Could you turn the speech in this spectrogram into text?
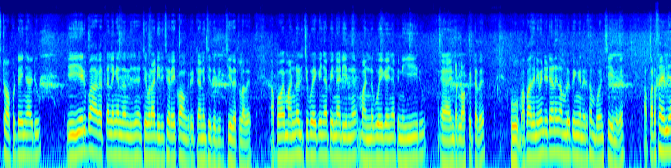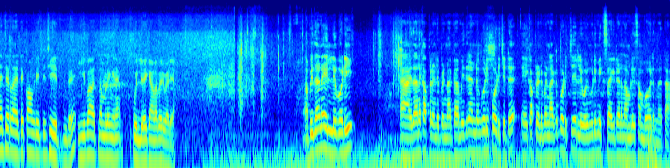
സ്റ്റോപ്പ് ഇട്ട് കഴിഞ്ഞാൽ ഒരു ഈ ഒരു ഭാഗത്ത് അല്ലെങ്കിൽ എന്താണെന്ന് വെച്ചാൽ ഇവിടെ അടിയിൽ ചെറിയ കോൺക്രീറ്റ് ആണ് ചെയ്ത് ചെയ്തിട്ടുള്ളത്. അപ്പോൾ മണ്ണ് ഒലിച്ച് പോയി കഴിഞ്ഞാൽ പിന്നെ അടിയിൽ നിന്ന് മണ്ണ് പോയി കഴിഞ്ഞാൽ പിന്നെ ഈ ഒരു ഇന്റർലോക്ക് ഇട്ടത് പോവും. അപ്പോൾ അതിന് വേണ്ടിയിട്ടാണ് നമ്മളിപ്പോൾ ഇങ്ങനെ ഒരു സംഭവം ചെയ്യുന്നത്. അപ്പുറ സൈഡിൽ ഞാൻ ചെറുതായിട്ട് കോൺക്രീറ്റ് ചെയ്തിട്ടുണ്ട്. ഈ ഭാഗത്ത് നമ്മളിങ്ങനെ പുല്ല് വയ്ക്കാനുള്ള പരിപാടിയാണ് അപ്പോൾ ഇതാണ് എല്ലുപൊടി. ആ ഇതാണ് കപ്പലണ്ടി പിണ്ണാക്ക്. ഇത് രണ്ടും കൂടി പൊടിച്ചിട്ട് ഈ കപ്പലണ്ടി പിണ്ണാക്ക് പൊടിച്ച് എല്ലുപൊടിയും കൂടി മിക്സ് ആക്കിയിട്ടാണ് നമ്മൾ ഈ സംഭവം ഇടുന്നത് കേട്ടോ.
